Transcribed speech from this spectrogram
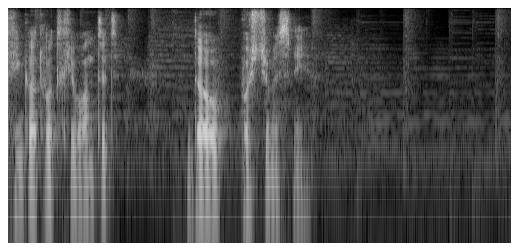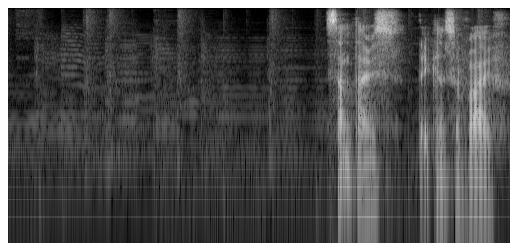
He got what he wanted, though posthumously. Sometimes they can survive.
